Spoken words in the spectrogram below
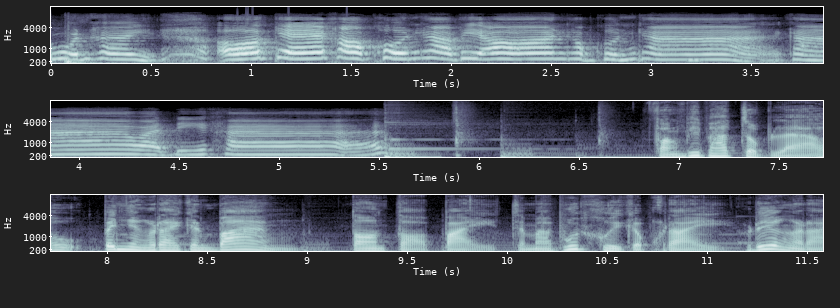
พูดให้ โอเค ขอบคุณค่ะพี่ออน ขอบคุณค่ะ ค่ะสวัสดีค่ะ ฟังพี่พัฒน์จบแล้วเป็นอย่างไรกันบ้าง ตอนต่อไปจะมาพูดคุยกับใคร เรื่องอะไร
